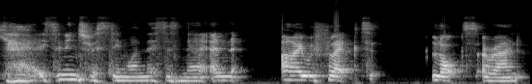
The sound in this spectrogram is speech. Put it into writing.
Yeah, it's an interesting one, this, isn't it? And I reflect lots around,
